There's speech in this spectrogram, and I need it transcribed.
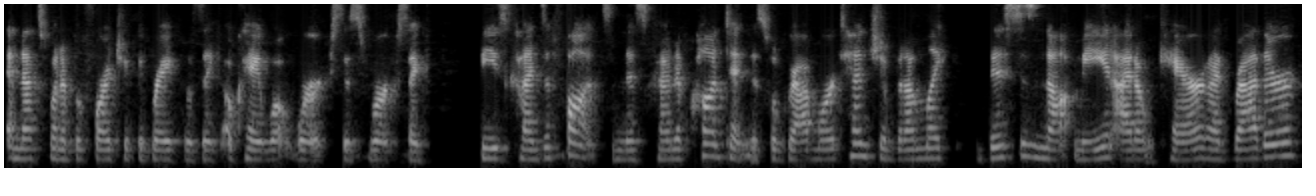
and that's when I, before I took the break was like, okay, what works? This works like these kinds of fonts and this kind of content. This will grab more attention. But I'm like, this is not me and I don't care. And I'd rather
